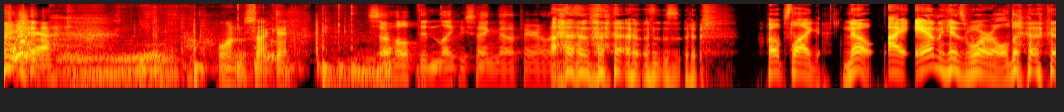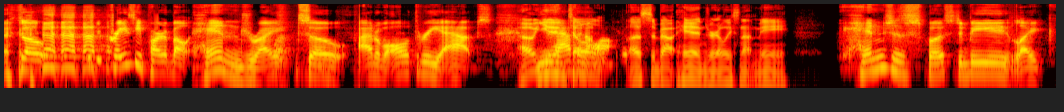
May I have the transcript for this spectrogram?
yeah. One second. So Hope didn't like me saying that apparently. Hope's like, no, I am his world. So the crazy part about Hinge, right? So out of all three apps, oh, you, You didn't tell op- us about Hinge, or at least not me. Hinge is supposed to be like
